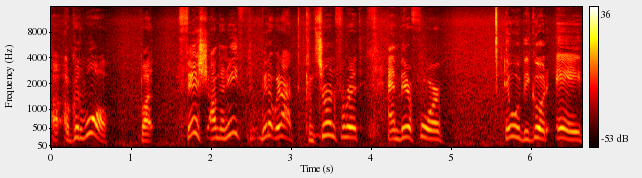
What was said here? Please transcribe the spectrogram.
a, a good wall. But fish underneath, we we're not concerned for it, and therefore, it would be good. A,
